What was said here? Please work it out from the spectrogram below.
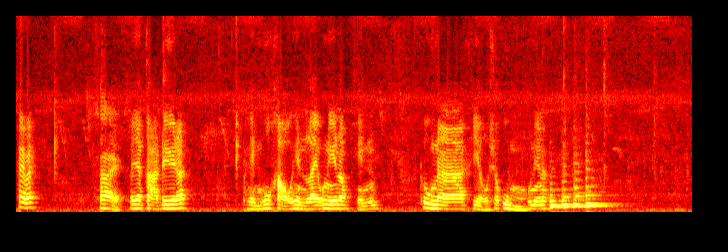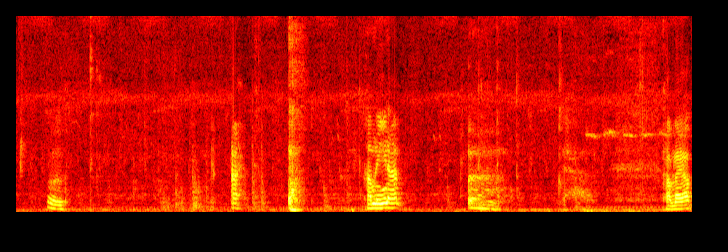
ใช่ไหมใช่บรรยากาศดีนะ เห็นภูเขาเห็นอะไรพวกนี้เนาะเห็นทุ่งนาเขียวชะอุ่มพวกนี้นะอืมอะคำนี้นะครับคำอะไรครับ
